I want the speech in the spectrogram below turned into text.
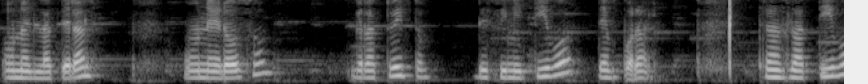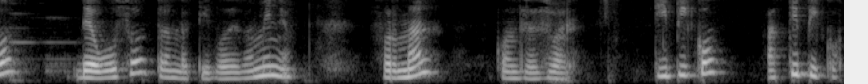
unilateral, oneroso, gratuito, definitivo, temporal, translativo, de uso, translativo de dominio, formal, consensual, típico, atípico,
